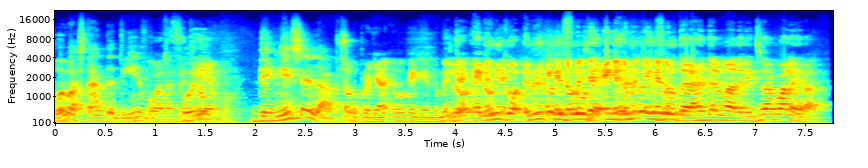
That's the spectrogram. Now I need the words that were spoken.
Fue bastante tiempo. Fue bastante Fueron tiempo. De en ese lapso. Pero ya, ok, que en Lo- 2003... el único, el único en el disfrute, 2003 en el el único 2000 en el disfrute de la gente del Madrid, ¿tú sabes cuál era?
